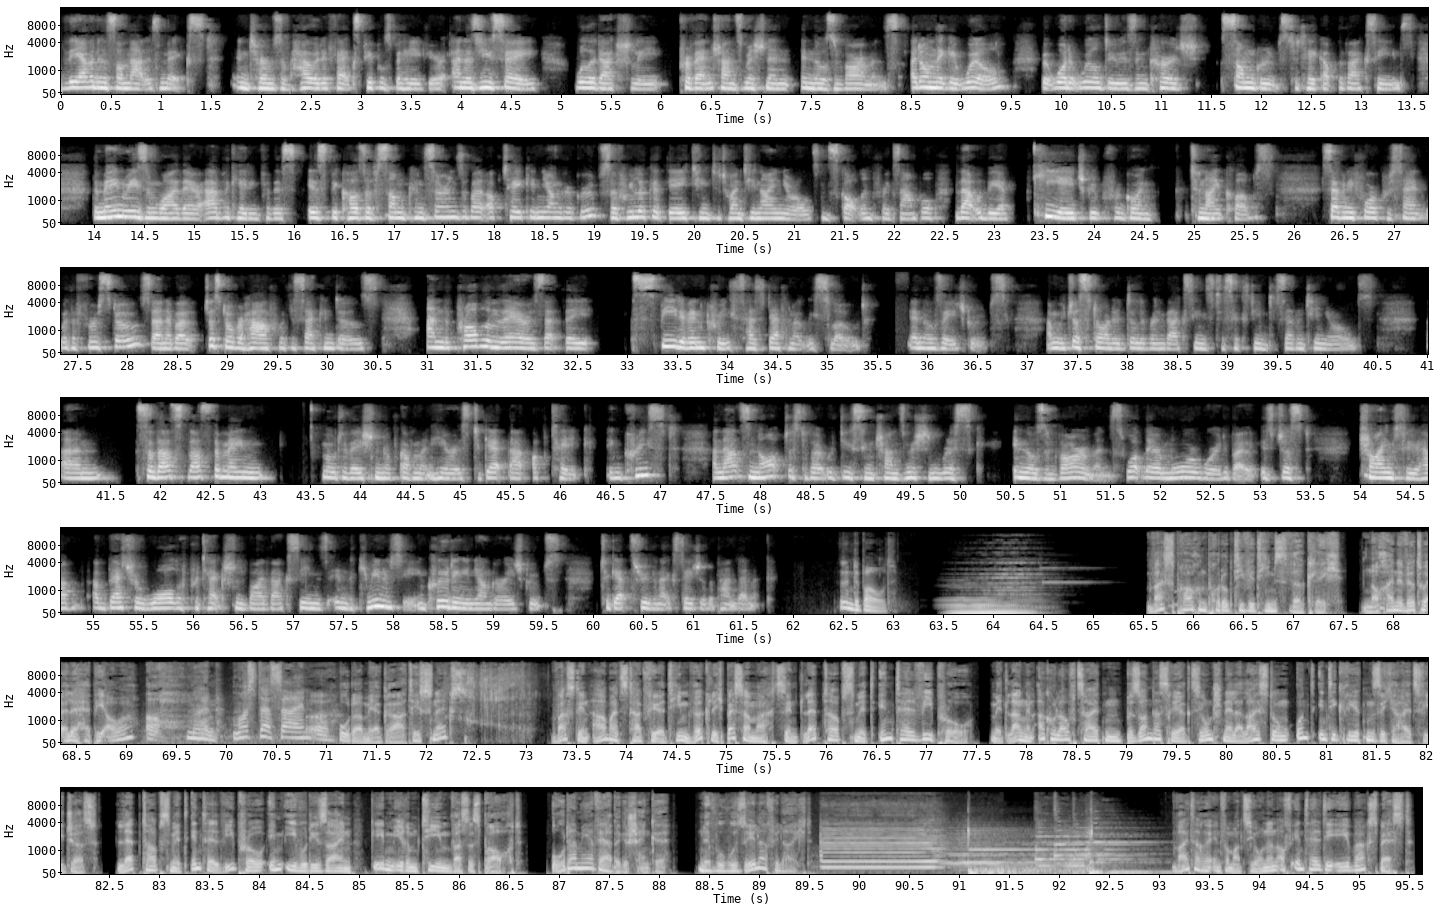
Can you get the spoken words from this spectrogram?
The evidence on that is mixed in terms of how it affects people's behavior. And as you say, will it actually prevent transmission in, in those environments? I don't think it will, but what it will do is encourage some groups to take up the vaccines. The main reason why they're advocating for this is because of some concerns about uptake in younger groups. So if we look at the 18 to 29 year olds in Scotland, for example, that would be a key age group for going to nightclubs. 74% with a first dose and about just over half with a second dose. And the problem there is that the speed of increase has definitely slowed in those age groups. And we've just started delivering vaccines to 16 to 17 year olds. Um, so that's that's the main motivation of government here is to get that uptake increased. And that's not just about reducing transmission risk in those environments. What they're more worried about is just trying to have a better wall of protection by vaccines in the community, including in younger age groups, to get through the next stage of the pandemic. Linda Bauld. Was brauchen produktive Teams wirklich? Noch eine virtuelle Happy Hour? Oh, nein. Muss das sein? Oder mehr Gratis-Snacks? Was den Arbeitstag für Ihr Team wirklich besser macht, sind Laptops mit Intel vPro. Mit langen Akkulaufzeiten, besonders reaktionsschneller Leistung und integrierten Sicherheitsfeatures. Laptops mit Intel vPro im Evo-Design geben Ihrem Team, was es braucht. Oder mehr Werbegeschenke. Eine Vuvuzela vielleicht. Weitere Informationen auf intel.de Works Best.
